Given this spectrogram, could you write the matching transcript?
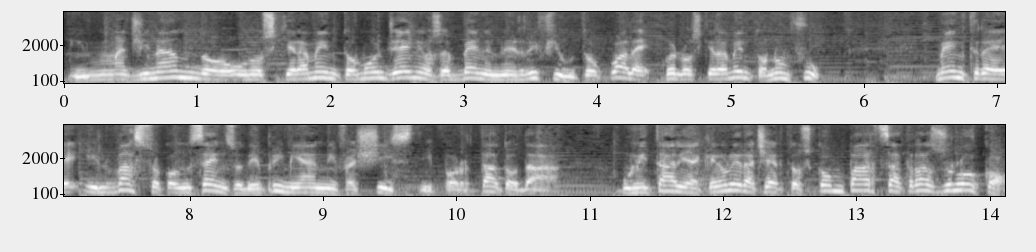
immaginando uno schieramento omogeneo, sebbene nel rifiuto quale quello schieramento non fu. Mentre il vasto consenso dei primi anni fascisti, portato da un'Italia che non era certo scomparsa, traslocò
